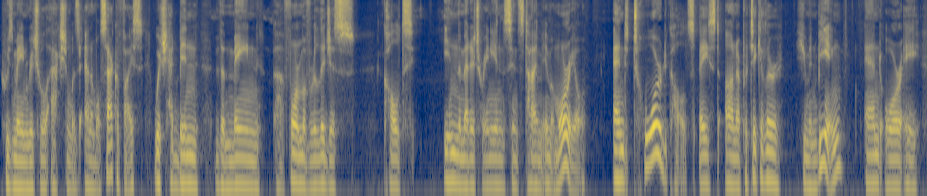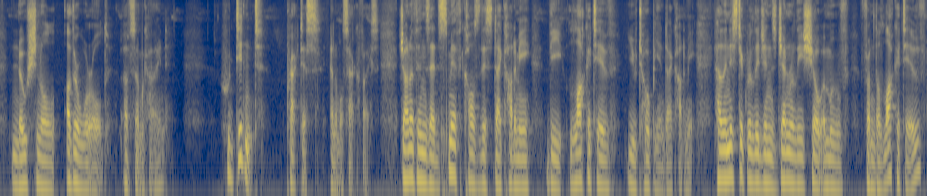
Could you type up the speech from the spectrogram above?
whose main ritual action was animal sacrifice, which had been the main uh, form of religious cult in the Mediterranean since time immemorial, and toward cults based on a particular human being and or a notional otherworld of some kind who didn't practice animal sacrifice. Jonathan Z. Smith calls this dichotomy the locative utopian dichotomy. Hellenistic religions generally show a move from the locative,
